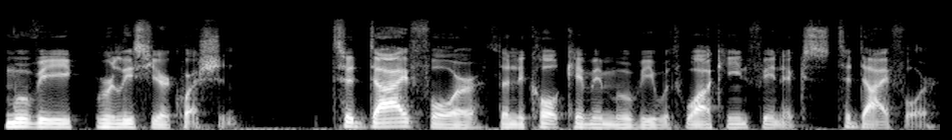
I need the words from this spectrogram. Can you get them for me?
movie release year question. To Die For, the Nicole Kidman movie with Joaquin Phoenix. To Die For.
